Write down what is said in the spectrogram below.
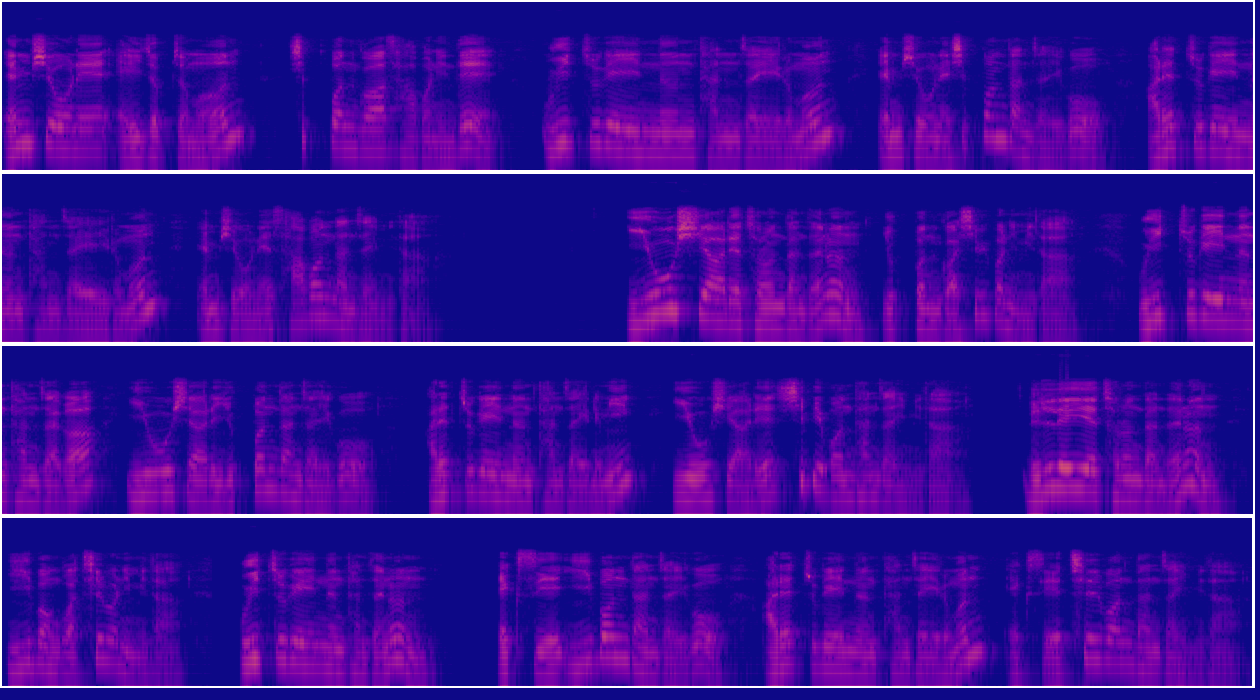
MC1의 A 접점은 10번과 4번인데 위쪽에 있는 단자의 이름은 MC1의 10번 단자이고 아래쪽에 있는 단자의 이름은 MC1의 4번 단자입니다. EOCR의 전원 단자는 6번과 12번입니다. 위쪽에 있는 단자가 EOCR의 6번 단자이고 아래쪽에 있는 단자 이름이 EOCR의 12번 단자입니다. 릴레이의 전원 단자는 2번과 7번입니다. 위쪽에 있는 단자는 X의 2번 단자이고 아래쪽에 있는 단자 이름은 X의 7번 단자입니다.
